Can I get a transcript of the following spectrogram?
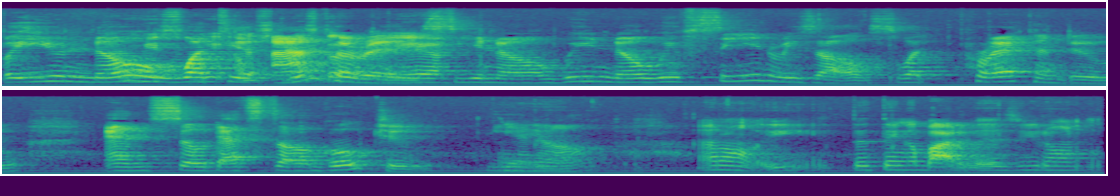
But you know We- what we- your I'm anchor is. yeah. You know, we know we've seen results, what prayer can do, and so that's our go-to. You Yeah. know. I don't. The thing about it is, you don't.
